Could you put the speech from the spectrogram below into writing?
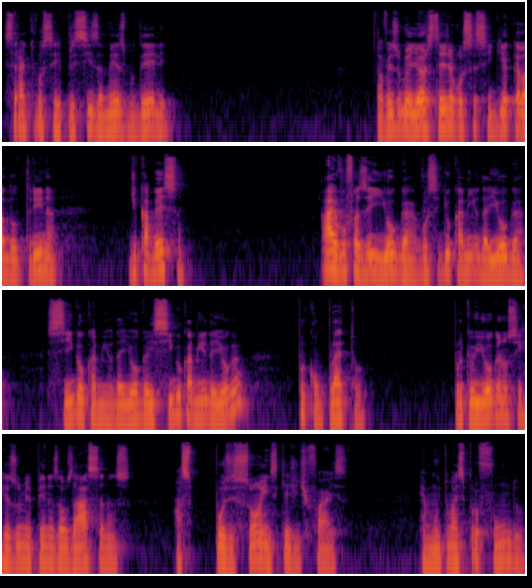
Será que você precisa mesmo dele? Talvez o melhor seja você seguir aquela doutrina de cabeça. Ah, eu vou fazer yoga, vou seguir o caminho da yoga. Siga o caminho da yoga e siga o caminho da yoga por completo. Porque o yoga não se resume apenas aos asanas, às posições que a gente faz. É muito mais profundo.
